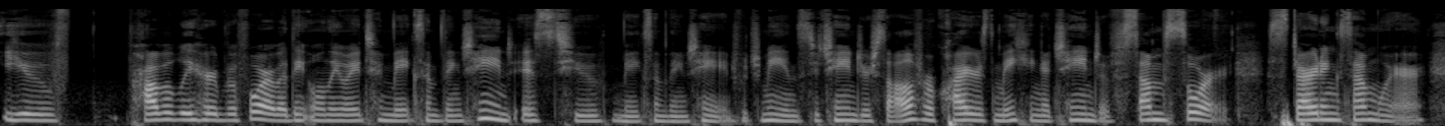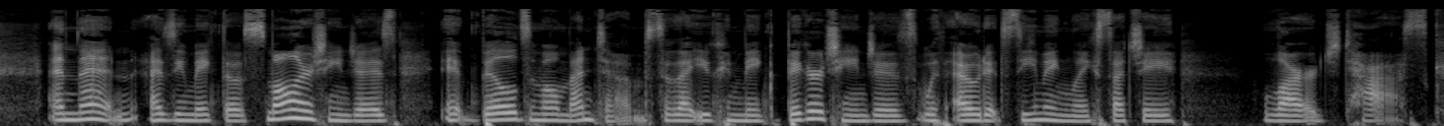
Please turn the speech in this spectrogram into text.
you've probably heard before, but the only way to make something change is to make something change, which means to change yourself requires making a change of some sort, starting somewhere. And then as you make those smaller changes, it builds momentum so that you can make bigger changes without it seeming like such a large task.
